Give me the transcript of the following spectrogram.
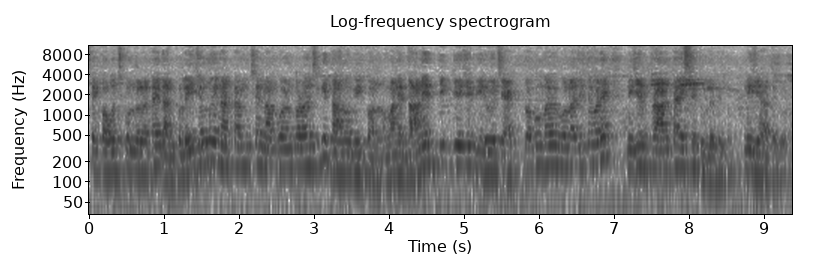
সেই কবচ কুণ্ডলাটাই দান করল। এই জন্যই নাট্যাংশের নামকরণ করা হয়েছে কি দানবীর কর্ণ মানে দানের দিক দিয়ে যে বীর হয়েছে একরকম ভাবে বলা যেতে পারে নিজের প্রাণটাই সে তুলে দিল, নিজে হাতে করে।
